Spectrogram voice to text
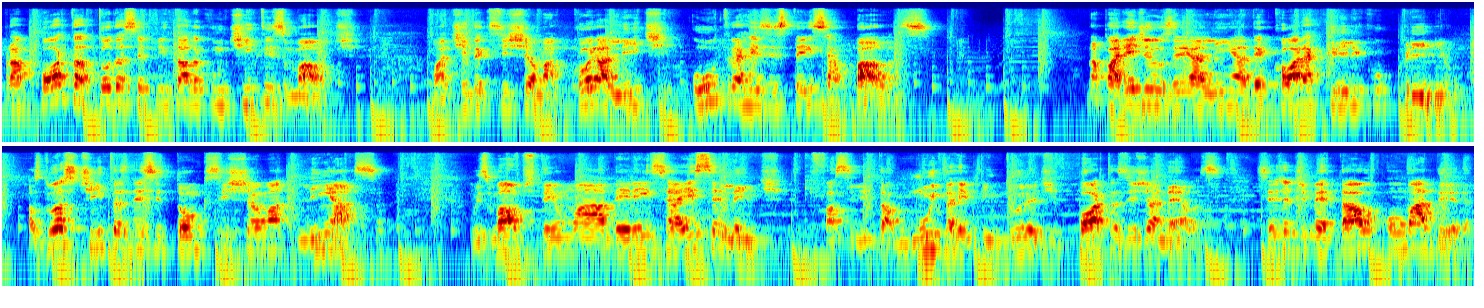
para a porta toda ser pintada com tinta esmalte. Uma tinta que se chama Coralite Ultra Resistência Balance. Na parede eu usei a linha Decora Acrílico Premium. As duas tintas nesse tom que se chama linhaça. O esmalte tem uma aderência excelente, que facilita muito a repintura de portas e janelas, seja de metal ou madeira,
